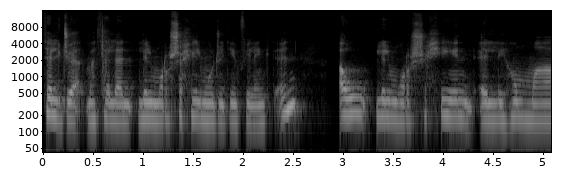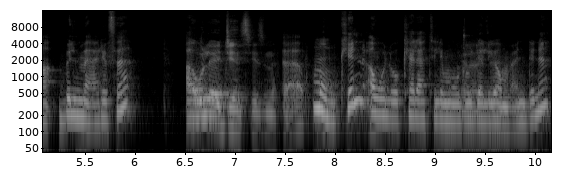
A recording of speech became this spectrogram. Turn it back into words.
تلجأ مثلا للمرشحين الموجودين في لينكد إن أو للمرشحين اللي هم بالمعرفة أو ال agencies مثلا. آه، ممكن أو الوكالات اللي موجودة اليوم عندنا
